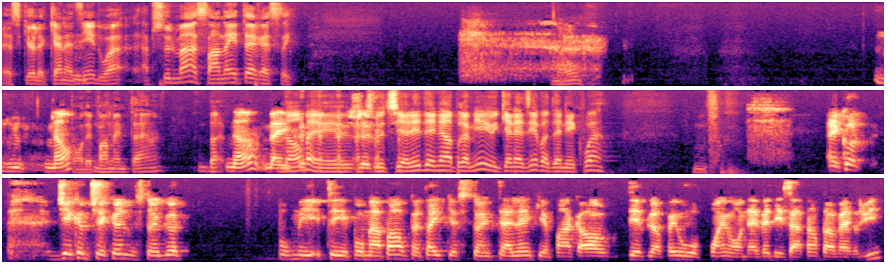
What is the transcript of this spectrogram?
Est-ce que le Canadien doit absolument s'en intéresser? Non. Non. On dépend en même temps. Ben, non, ben, non, mais je veux-tu y aller donner en premier? Le Canadien va donner quoi? Écoute, Jacob Chicken, c'est un gars, pour, pour ma part, peut-être que c'est un talent qui n'a pas encore développé au point où on avait des attentes envers lui.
